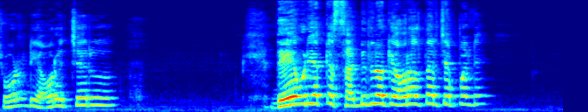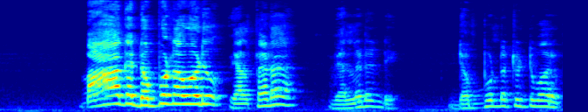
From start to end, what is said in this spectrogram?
చూడండి ఎవరు వచ్చారు? దేవుడి యొక్క సన్నిధిలోకి ఎవరు వెళ్తారు చెప్పండి? బాగా డబ్బు ఉన్నవాడు వెళ్తాడా? వెళ్ళడండి. డబ్బు ఉన్నటువంటి వారు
